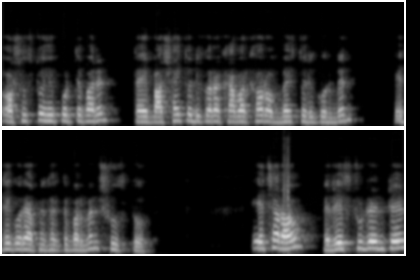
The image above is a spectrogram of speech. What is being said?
অসুস্থ হয়ে পড়তে পারেন। তাই বাসায় তৈরি করা খাবার খাওয়ার অভ্যাস তৈরি করবেন। এতে করে আপনি থাকতে পারবেন সুস্থ। এছাড়াও রেস্টুরেন্টের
